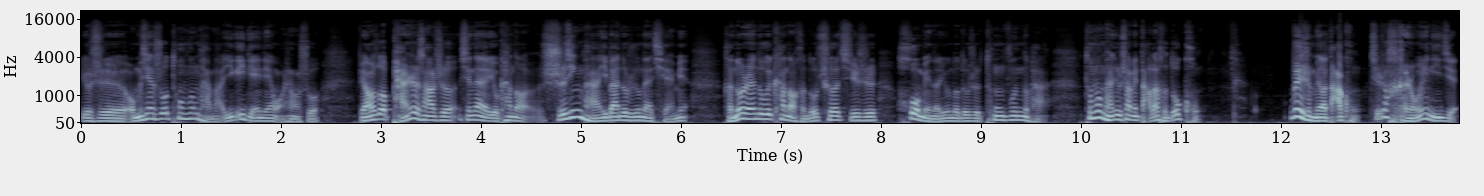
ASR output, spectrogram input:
就是我们先说通风盘吧，一个一点一点往上说。比方说盘式刹车，现在有看到实心盘一般都是用在前面，很多人都会看到很多车其实后面呢用的都是通风的盘，通风盘就上面打了很多孔。为什么要打孔？其实很容易理解。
